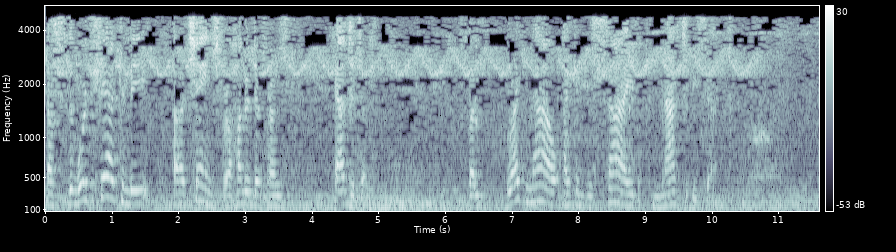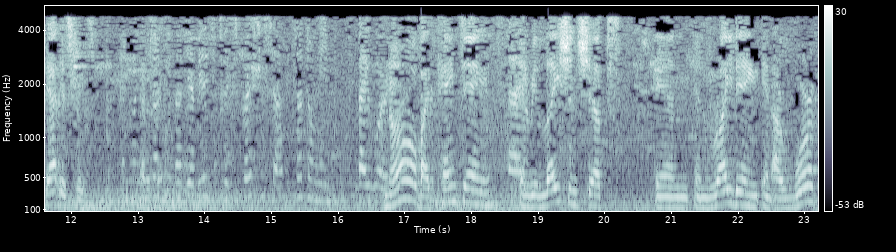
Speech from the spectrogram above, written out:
Now, the word sad can be uh, changed for a hundred different adjectives. But right now, I can decide not to be sad. That is free. And when you're talking about the ability to express yourself, it's not only by words. No, by painting, in relationships, in in writing, in our work,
